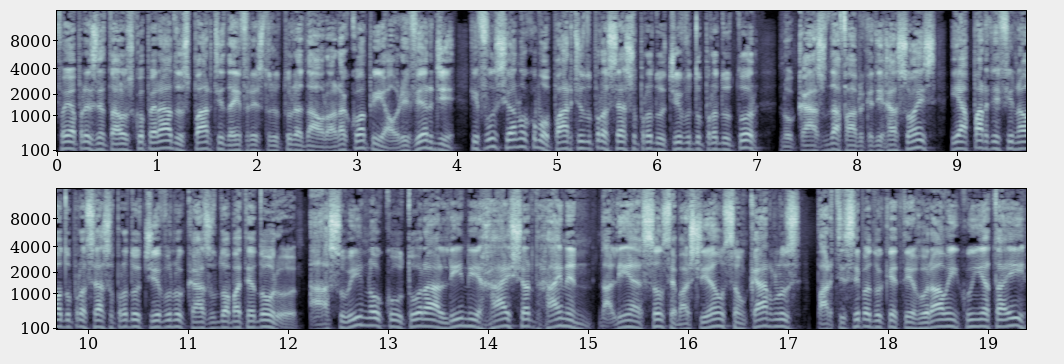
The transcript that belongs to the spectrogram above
foi apresentar aos cooperados parte da infraestrutura da Aurora Cop e Auriverde, que funcionam como parte do processo produtivo do produtor, no caso da fábrica de rações, e a parte final do processo produtivo no caso do abatedouro. A suinocultora Aline Reichard Heinen, da linha São Sebastião, São Carlos, participa do QT Rural em Cunhataí,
